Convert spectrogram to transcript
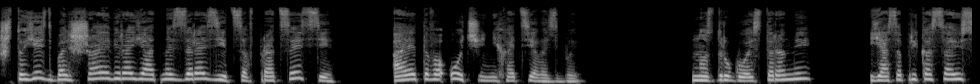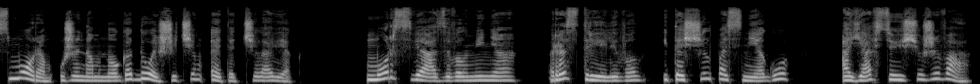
что есть большая вероятность заразиться в процессе, а этого очень не хотелось бы. Но с другой стороны, я соприкасаюсь с Мором уже намного дольше, чем этот человек. Мор связывал меня, расстреливал и тащил по снегу, а я все еще жива.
